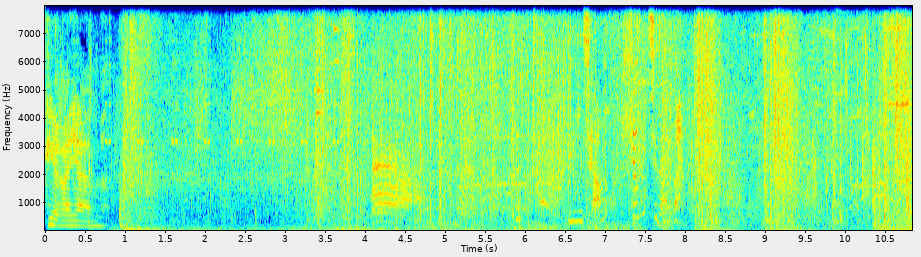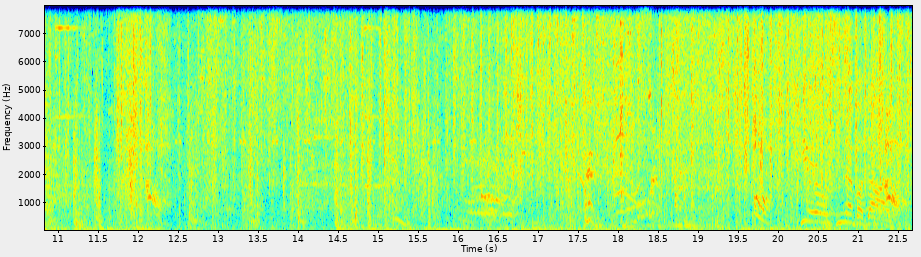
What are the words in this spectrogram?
Here I am. 墙，升起来吧！here'sneverdie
